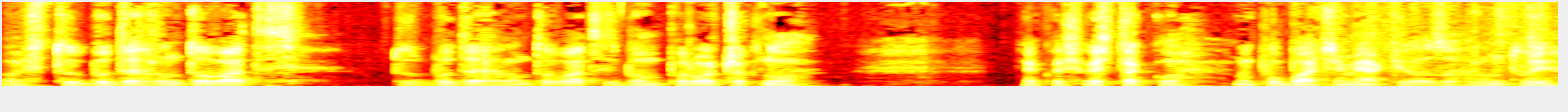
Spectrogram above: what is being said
Ось тут буде ґрунтуватись. Тут буде ґрунтуватись бамперочок. Ну, якось ось тако. Ну, побачимо, як його загрунтую.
